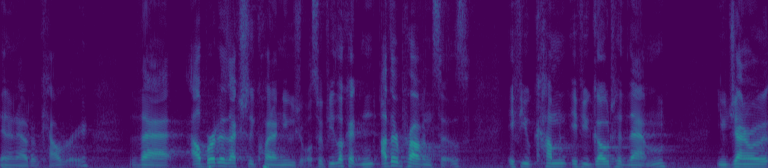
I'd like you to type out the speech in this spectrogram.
in and out of Calgary, that Alberta is actually quite unusual. So if you look at other provinces, if you come, if you go to them, you generally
